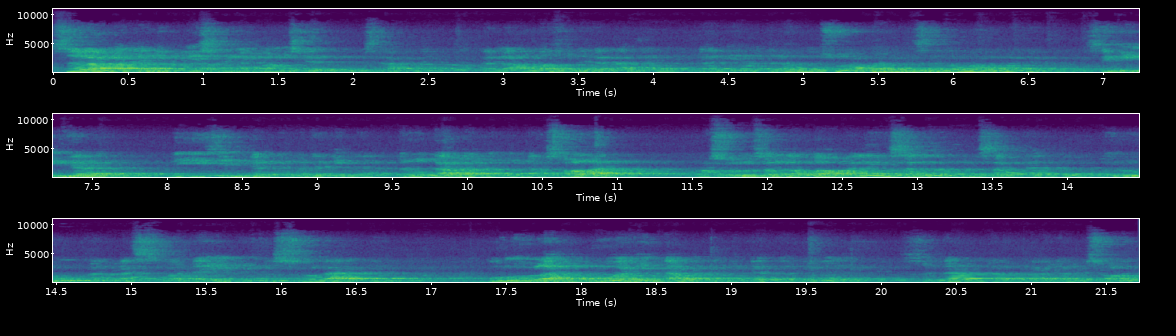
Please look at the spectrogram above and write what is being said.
Selamanya iblis dengan manusia tidak bisa akur. Karena Allah sudah katakan kalian adalah musuh abadi selama-lamanya. Sehingga diizinkan kepada kita, terutama ketika sholat, Rasul Shallallahu Alaihi Wasallam bersabda, "Tuktulu al aswadaini fi sholati." Bunuhlah dua hitam ketika kedua sedang dalam keadaan sholat.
